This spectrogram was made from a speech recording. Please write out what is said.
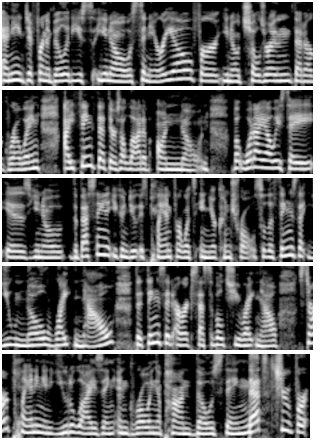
any different abilities, you know, scenario for, you know, children that are growing, I think that there's a lot of unknown. But what I always say is, you know, the best thing that you can do is plan for what's in your control. So the things that you know right now, the things that are accessible to you right now, start planning and utilizing and growing upon those things. That's true for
